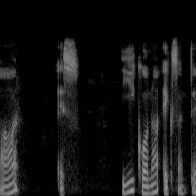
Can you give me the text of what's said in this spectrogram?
ಆರ್ ಎಸ್ ಈ ಕೋನ ಎಕ್ಸ್ ಅಂತೆ,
